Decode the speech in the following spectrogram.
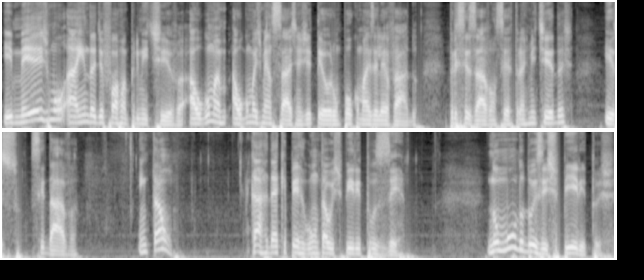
e mesmo ainda de forma primitiva, alguma, algumas mensagens de teor um pouco mais elevado precisavam ser transmitidas, isso se dava. Então, Kardec pergunta ao espírito Z: no mundo dos espíritos,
